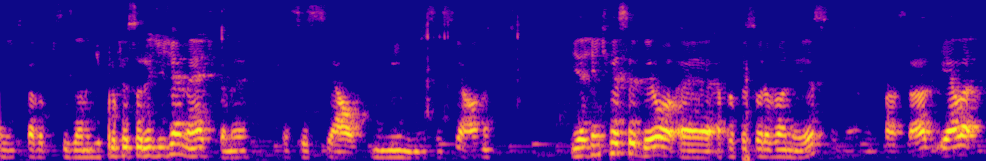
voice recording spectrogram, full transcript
A gente estava precisando de professores de genética, né? Essencial, no mínimo essencial, né? E a gente recebeu é, a professora Vanessa, né, no ano passado, e ela.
